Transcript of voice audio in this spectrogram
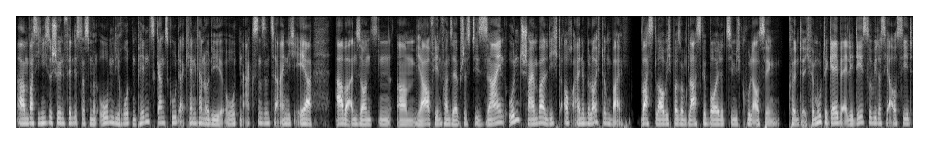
Ähm, was ich nicht so schön finde, ist, dass man oben die roten Pins ganz gut erkennen kann oder die roten Achsen sind ja eigentlich eher. Aber ansonsten, ähm, ja, auf jeden Fall ein sehr hübsches Design und scheinbar liegt auch eine Beleuchtung bei. Was, glaube ich, bei so einem Glasgebäude ziemlich cool aussehen könnte. Ich vermute gelbe LEDs, so wie das hier aussieht.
